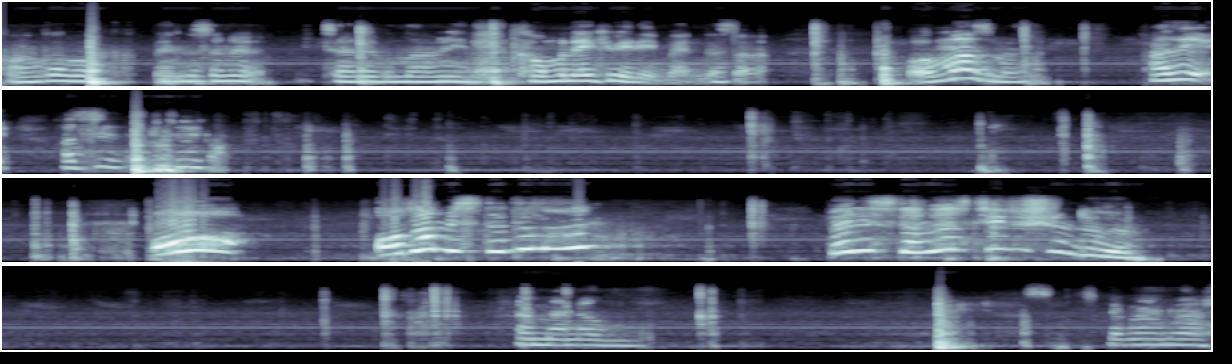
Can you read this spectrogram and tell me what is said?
Kanka bak ben de sana bir tane bundan vereyim. Common egg vereyim ben de sana. Olmaz mı? Hadi. Hadi. Hadi. Aa! Adam istedi lan. Ben istemez diye düşündüm. Hemen al. Hemen ver.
